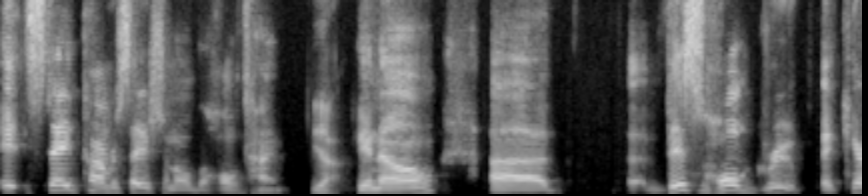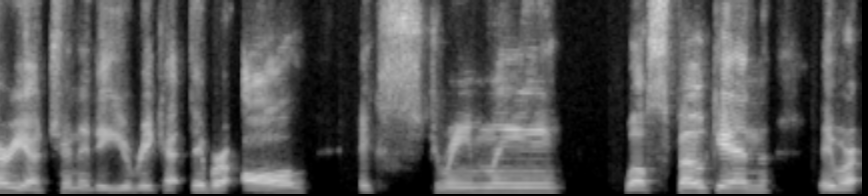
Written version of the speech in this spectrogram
it stayed conversational the whole time. Yeah. You know, uh this whole group, A'keria, Trinity, Eureka, they were all extremely well spoken. They were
